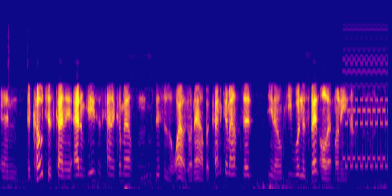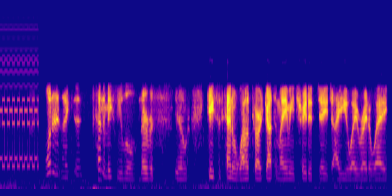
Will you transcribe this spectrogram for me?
And the coach has kind of, Adam Gase has kind of come out, and this is a while ago now, but kind of come out and said, you know, he wouldn't have spent all that money. Wondered, like, it kind of makes me a little nervous. You know, Gase is kind of a wild card. Got to Miami and traded Ajayi away right away,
